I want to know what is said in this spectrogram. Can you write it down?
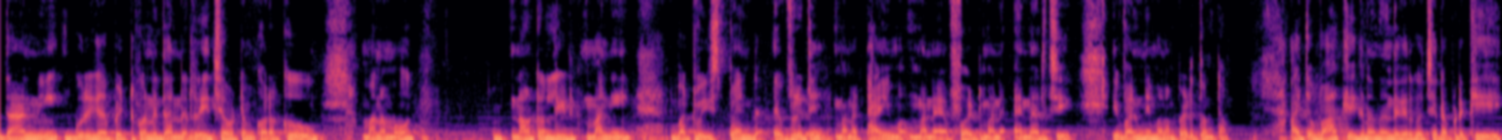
దాన్ని గురిగా పెట్టుకొని దాన్ని రీచ్ అవటం కొరకు మనము not only money but we spend everything మన టైం మన ఎఫర్ట్ మన ఎనర్జీ ఇవన్నీ మనం పెడుతుంటాం. అయితే వాక్య గ్రంథం దగ్గరకు వచ్చేటప్పటికి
